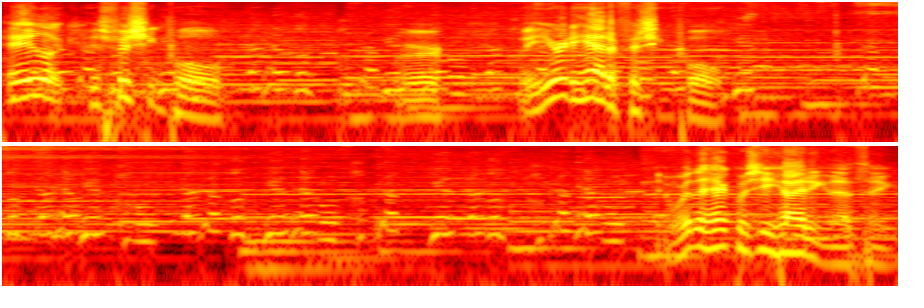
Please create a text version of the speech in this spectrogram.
Hey look, his fishing pole. Or, he already had a fishing pole. And where the heck was he hiding that thing?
